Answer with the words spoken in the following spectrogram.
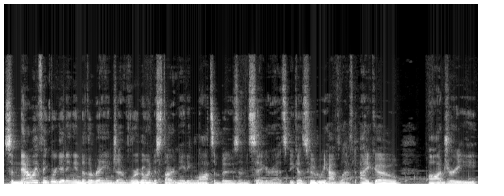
So now I think we're getting into the range of we're going to start needing lots of booze and cigarettes, because who do we have left? Aiko, Audrey,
